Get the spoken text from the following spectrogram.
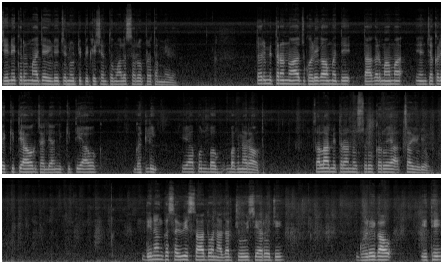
जेणेकरून माझ्या व्हिडिओचे नोटिफिकेशन तुम्हाला सर्वप्रथम मिळेल. तर मित्रांनो आज घोडेगावमध्ये तागड मामा यांच्याकडे किती आवक झाली आणि किती आवक घटली हे आपण बघ बघणार आहोत. चला मित्रांनो सुरू करूया आजचा व्हिडिओ. दिनांक सव्वीस सहा दोन हजार चोवीस या रोजी घोडेगाव येथे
